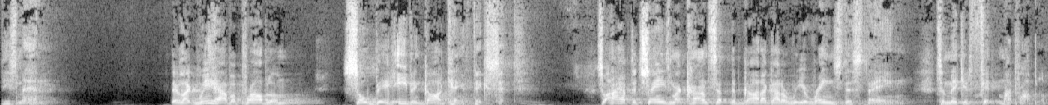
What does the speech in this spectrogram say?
these men. They're like, we have a problem so big, even God can't fix it. So I have to change my concept of God. I got to rearrange this thing to make it fit my problem.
